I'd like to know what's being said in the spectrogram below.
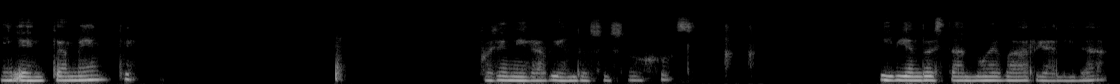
Y lentamente pueden ir abriendo sus ojos y viendo esta nueva realidad,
